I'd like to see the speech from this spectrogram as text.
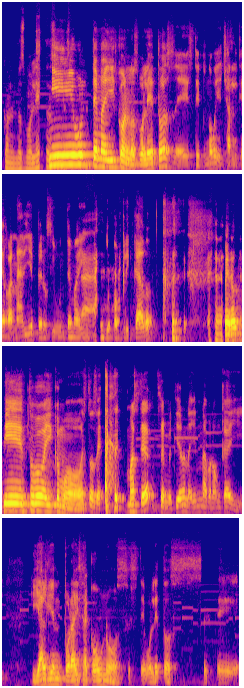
con los boletos. Y hubo un tema ahí con los boletos. Este, pues no voy a echarle tierra a nadie, pero sí hubo un tema ahí ah. medio complicado. pero sí estuvo ahí como estos de Master, se metieron ahí en una bronca y, y alguien por ahí sacó unos este, boletos este,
